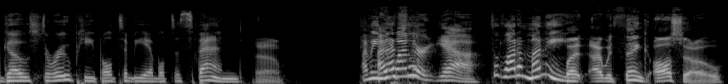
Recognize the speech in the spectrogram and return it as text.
go through people to be able to spend. Oh. I mean, I wonder. A, yeah, it's a lot of money. But I would think also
